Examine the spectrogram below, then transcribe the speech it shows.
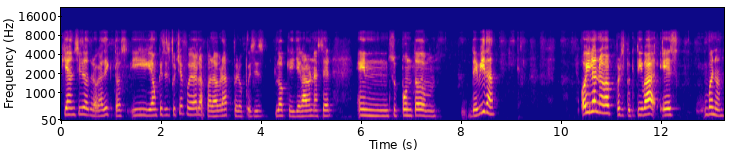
que han sido drogadictos. Y aunque se escuche fuera la palabra, pero pues es lo que llegaron a ser en su punto de vida. Hoy la nueva perspectiva es, bueno,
